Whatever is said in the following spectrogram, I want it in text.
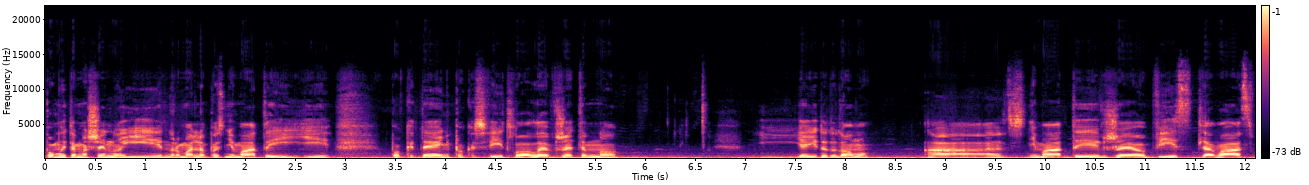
помити машину і нормально познімати її поки день, поки світло, але вже темно. І я їду додому. А знімати вже обвіз для вас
